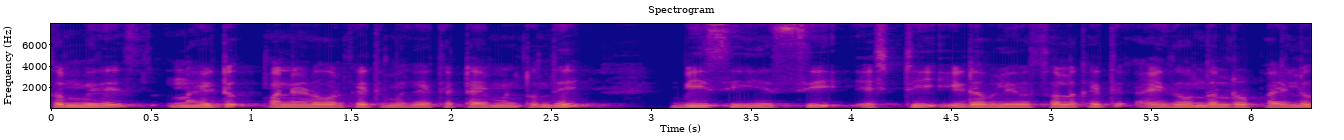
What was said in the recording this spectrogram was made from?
తొమ్మిది నైట్ పన్నెండు వరకు అయితే మీకు అయితే టైం ఉంటుంది. బీసీ ఎస్సీ ఎస్టీ ఈడబ్ల్యూఎస్ వాళ్ళకైతే ఐదు వందల రూపాయలు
